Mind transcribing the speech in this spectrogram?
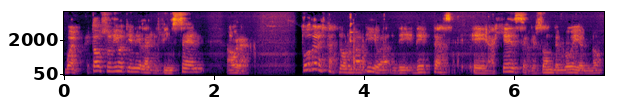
bueno, Estados Unidos tiene la FinCEN. Ahora, todas estas normativas de, de estas eh, agencias que son del gobierno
